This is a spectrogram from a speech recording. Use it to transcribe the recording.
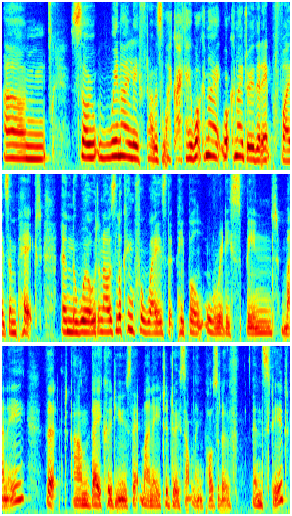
Um, so when I left, I was like, okay, what can I what can I do that amplifies impact in the world? And I was looking for ways that people already spend money that um, they could use that money to do something positive instead.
